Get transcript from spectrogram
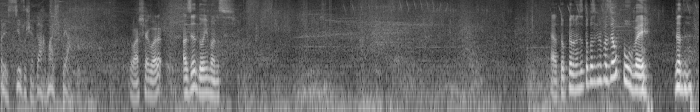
Preciso chegar mais perto. Eu acho que agora azedou, hein, manos. É, eu tô, pelo menos eu tô conseguindo fazer o pull, velho. Já dá...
